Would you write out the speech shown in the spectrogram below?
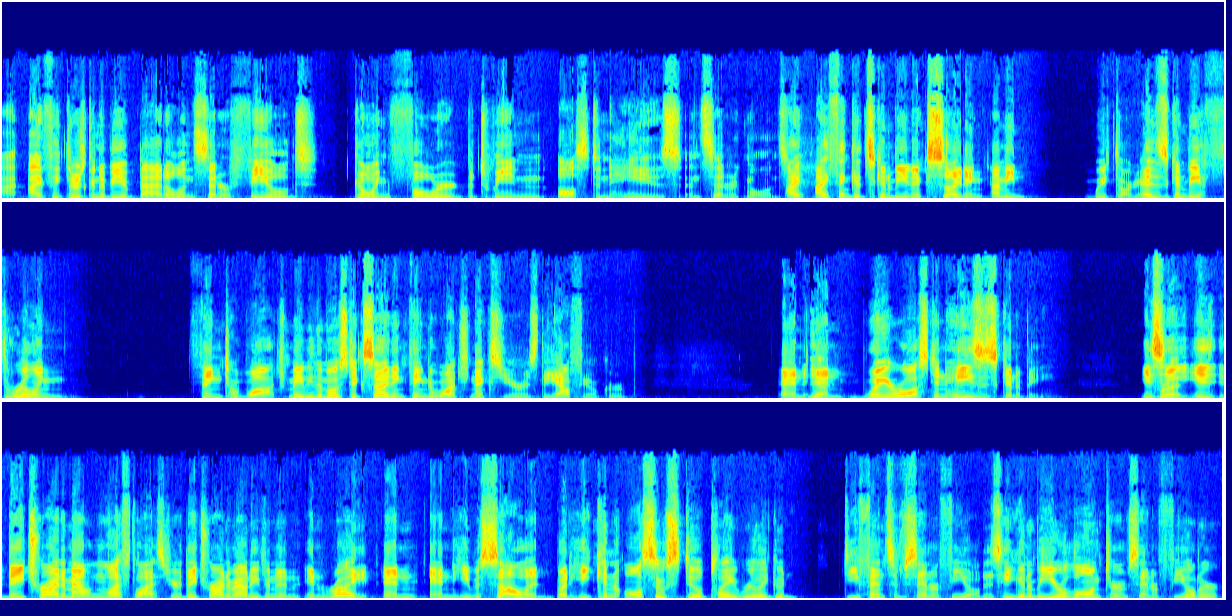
I, I think there's going to be a battle in center field going forward between Austin Hays and Cedric Mullins. I, I think it's going to be an exciting. I mean, we've talked. It's going to be a thrilling thing to watch. Maybe the most exciting thing to watch next year is the outfield group, and Yeah. and where Austin Hays is going to be. Is Right. he? Is, they tried him out in left last year. They tried him out even in, in right, and and he was solid. But he can also still play really good defensive center field. Is he going to be your long term center fielder?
